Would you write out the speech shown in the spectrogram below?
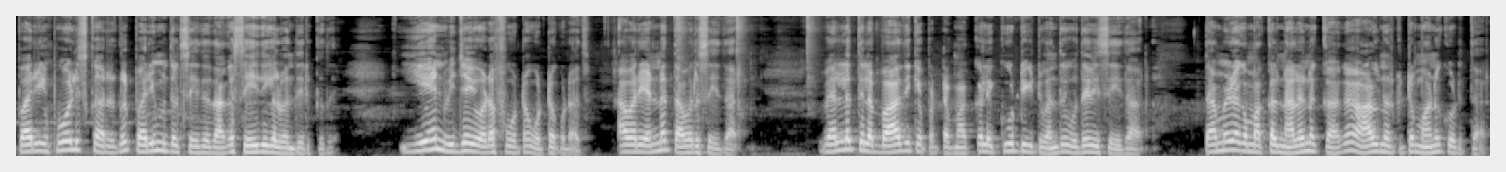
பறி போலீஸ்காரர்கள் பறிமுதல் செய்ததாக செய்திகள் வந்திருக்குது. ஏன் விஜயோட ஃபோட்டோ ஒட்டக்கூடாது? அவர் என்ன தவறு செய்தார்? வெள்ளத்தில் பாதிக்கப்பட்ட மக்களை கூட்டிகிட்டு வந்து உதவி செய்தார். தமிழக மக்கள் நலனுக்காக ஆளுநர்கிட்ட மனு கொடுத்தார்.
